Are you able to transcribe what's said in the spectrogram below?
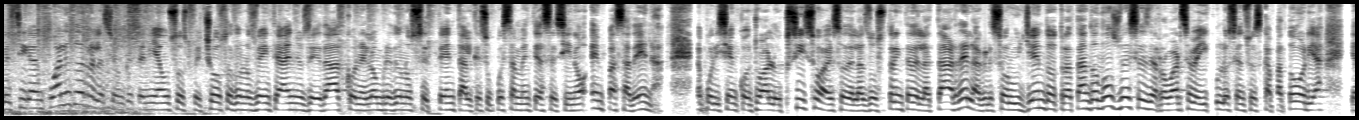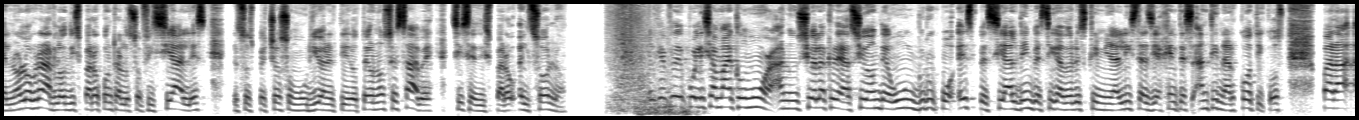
Investigan cuál es la relación que tenía un sospechoso de unos 20 años de edad con el hombre de unos 70 al que supuestamente asesinó en Pasadena. La policía encontró al occiso a eso de las 2.30 de la tarde, el agresor huyendo, tratando dos veces de robarse vehículos en su escapatoria y al no lograrlo disparó contra los oficiales. El sospechoso murió en el tiroteo. No se sabe si se disparó él solo. El jefe de policía Michael Moore anunció la creación de un grupo especial de investigadores criminalistas y agentes antinarcóticos para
